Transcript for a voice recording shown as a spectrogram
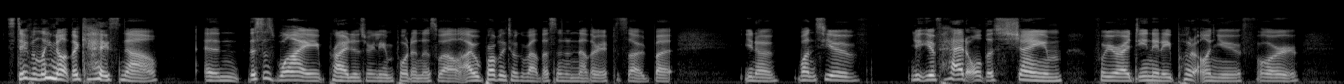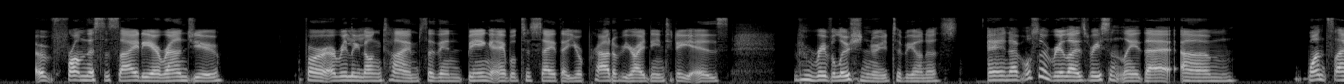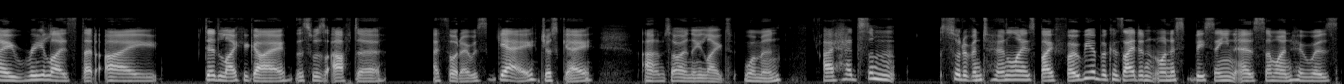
it's definitely not the case now. And this is why pride is really important as well. I will probably talk about this in another episode, but you know, once you've you- you've had all this shame for your identity put on you for from the society around you for a really long time. So then being able to say that you're proud of your identity is revolutionary, to be honest. And I've also realized recently that um, once I realized that I did like a guy, this was after I thought I was gay, just gay, um, so I only liked women. I had some sort of internalized biphobia because I didn't want to be seen as someone who was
